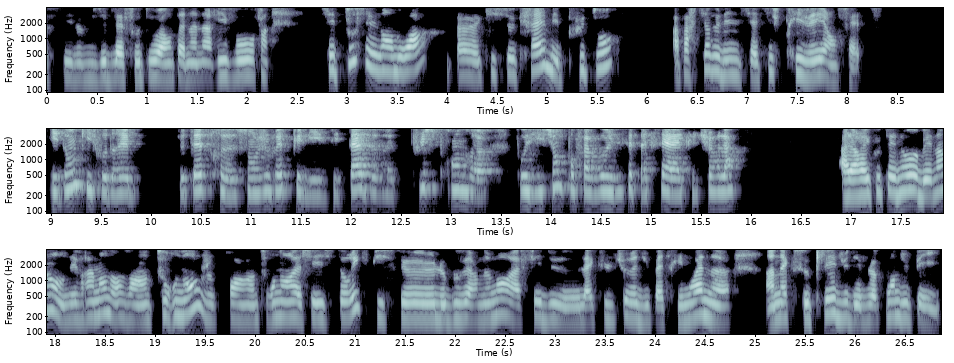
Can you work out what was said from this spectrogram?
c'est le musée de la photo à Antananarivo. Enfin, c'est tous ces endroits qui se créent, mais plutôt à partir de l'initiative privée en fait. Et donc, il faudrait peut-être songer au fait que les États devraient plus prendre position pour favoriser cet accès à la culture-là? Alors écoutez, nous au Bénin, on est vraiment dans un tournant, je crois, un tournant assez historique, puisque le gouvernement a fait de la culture et du patrimoine un axe clé du développement du pays.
